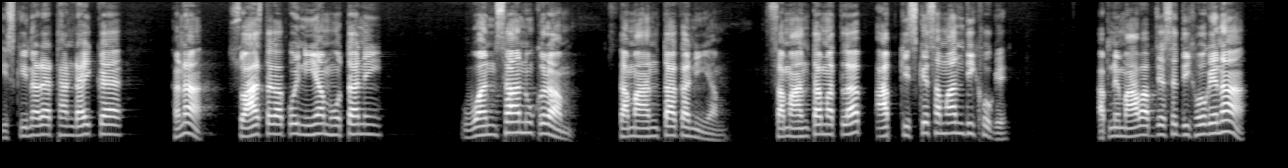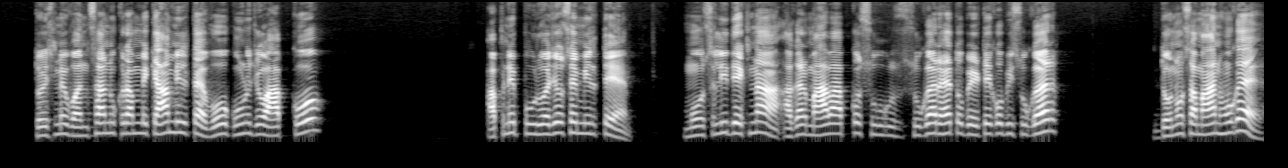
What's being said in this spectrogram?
स्किनर या थांडाइक का है है ना? स्वास्थ्य का कोई नियम होता नहीं। वंशानुक्रम, समानता का नियम। समानता मतलब आप किसके समान दिखोगे? अपने माँ बाप जैसे दिखोगे ना तो इसमें वंशानुक्रम में क्या मिलता है? वो गुण जो आपको अपने पूर्वजों से मिलते हैं। मोस्टली देखना, अगर माँ बाप को सुगर है तो बेटे को भी सुगर, दोनों समान हो गए।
